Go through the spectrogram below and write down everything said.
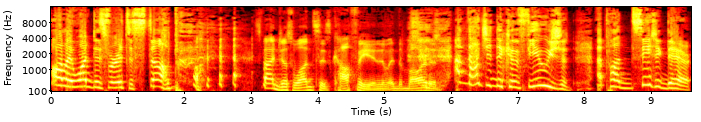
All I want is for it to stop. This man just wants his coffee in, in the morning. Imagine the confusion upon sitting there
